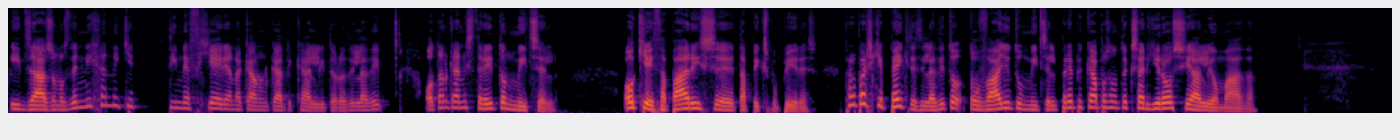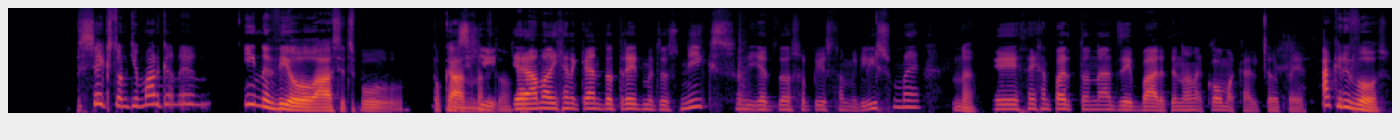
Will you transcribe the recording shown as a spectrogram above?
οι Jazz όμως δεν είχαν και την ευχέρεια να κάνουν κάτι καλύτερο. Δηλαδή, όταν κάνεις trade τον Mitchell, οκ, θα πάρεις ε, τα picks που πήρες. Πρέπει να πάρεις και παίκτες. Δηλαδή, το, το value του Mitchell πρέπει κάπως να το εξαργυρώσει η άλλη ομάδα. Sexton και Markkanen είναι δύο assets που το κάνουν Ισχύει. αυτό. Και άμα είχαν κάνει το trade με τους Knicks, για τους οποίους θα μιλήσουμε, Ναι. ε, θα είχαν πάρει τον AJ Barrett, έναν ακόμα καλύτερο παίκτη. Ακριβώς.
